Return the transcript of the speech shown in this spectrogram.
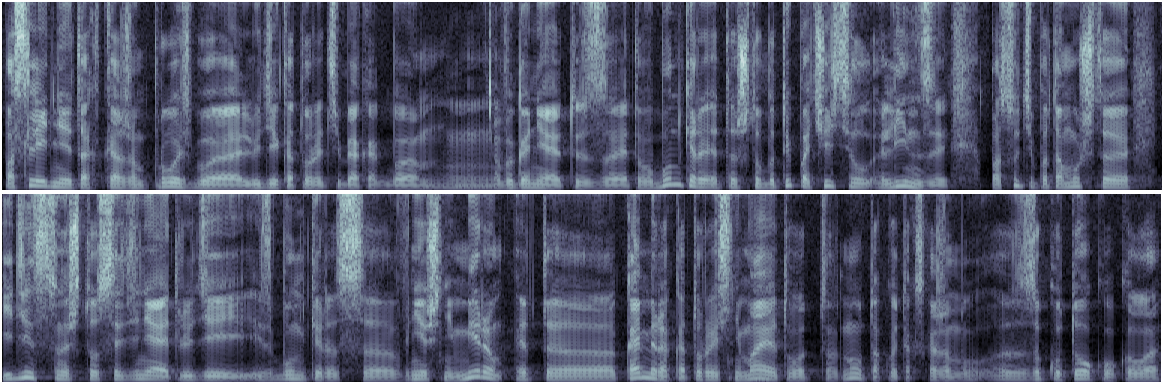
последняя, так скажем, просьба людей, которые тебя как бы выгоняют из этого бункера, это чтобы ты почистил линзы. По сути, потому что единственное, что соединяет людей из бункера с внешним миром, это камера, которая снимает вот, ну, такой, так скажем, закуток около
